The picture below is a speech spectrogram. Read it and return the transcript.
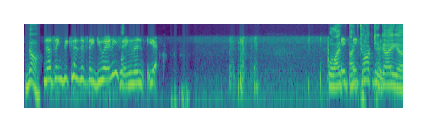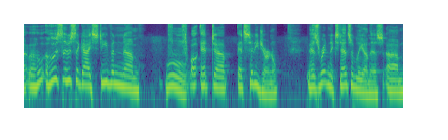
no. nothing. Because if they do anything, then yeah, Well, I've, It- I've talked to a guy. Uh, who, who's who's the guy? Stephen um, hmm, oh, at uh, at City Journal has written extensively on this. Um,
